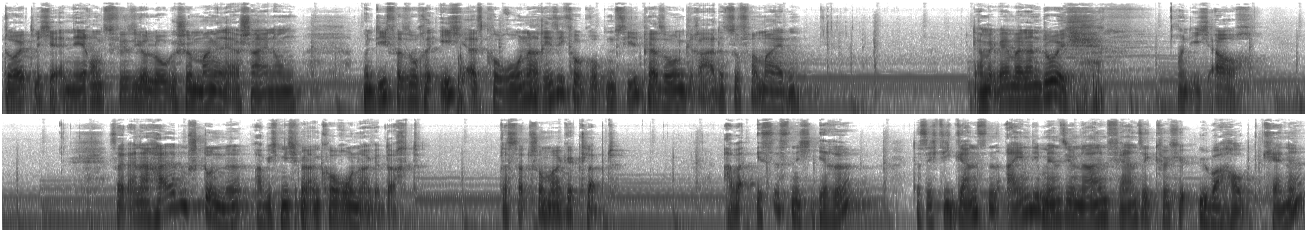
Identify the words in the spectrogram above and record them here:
deutliche ernährungsphysiologische Mangelerscheinungen und die versuche ich als Corona-Risikogruppen-Zielperson gerade zu vermeiden. Damit wären wir dann durch. Und ich auch. Seit einer halben Stunde habe ich nicht mehr an Corona gedacht. Das hat schon mal geklappt. Aber ist es nicht irre, dass ich die ganzen eindimensionalen Fernsehköche überhaupt kenne?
